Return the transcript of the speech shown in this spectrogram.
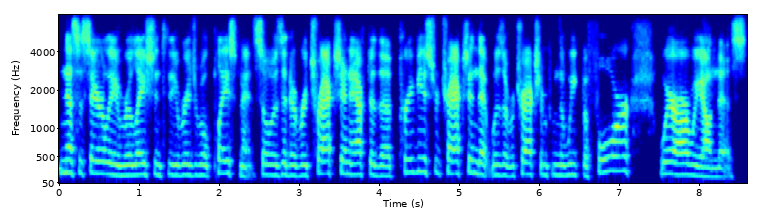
necessarily in relation to the original placement. So is it a retraction after the previous retraction that was a retraction from the week before? Where are we on this?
